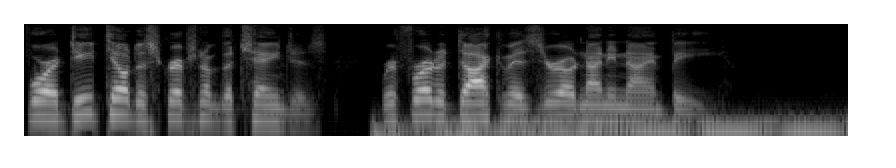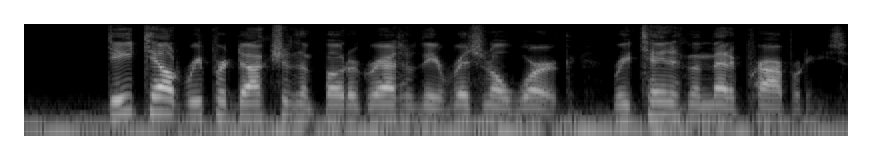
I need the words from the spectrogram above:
For a detailed description of the changes, refer to Document 099-B. Detailed reproductions and photographs of the original work retain its mimetic properties.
